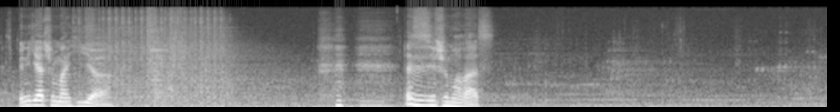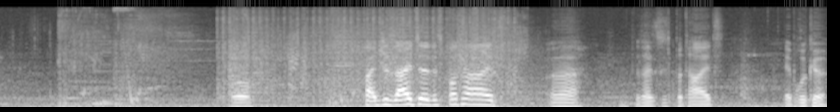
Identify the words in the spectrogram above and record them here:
Jetzt bin ich ja schon mal hier. das ist ja schon mal was. Oh. Falsche Seite des Portals. Ah, das heißt des Portals. Der Brücke.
